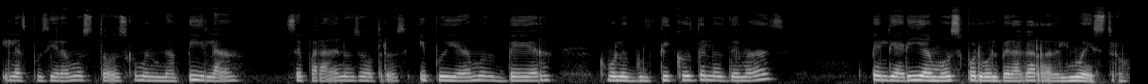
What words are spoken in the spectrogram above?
y las pusiéramos todos como en una pila separada de nosotros y pudiéramos ver como los bulticos de los demás, pelearíamos por volver a agarrar el nuestro,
